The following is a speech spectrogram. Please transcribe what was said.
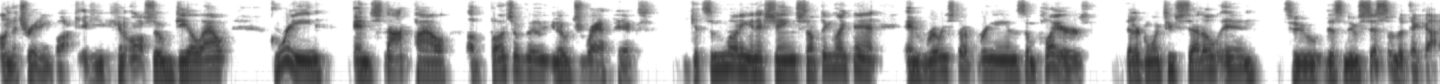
on the trading block. If you can also deal out Green and stockpile a bunch of the, you know, draft picks, get some money in exchange, something like that, and really start bringing in some players that are going to settle in to this new system that they got.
